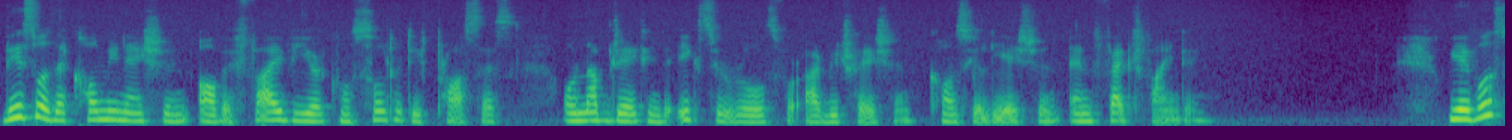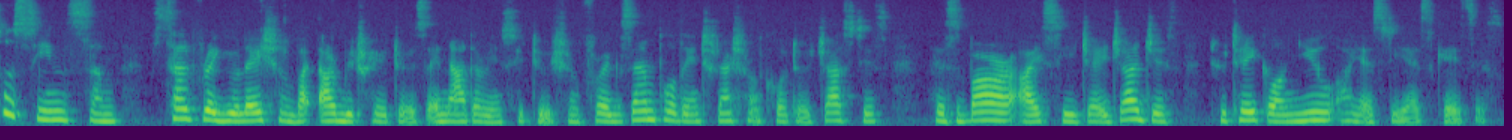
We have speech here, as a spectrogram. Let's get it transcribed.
This was a culmination of a five-year consultative process on updating the ICSID rules for arbitration, conciliation, and fact-finding. We have also seen some self-regulation by arbitrators and other institutions. For example, the International Court of Justice has barred ICJ judges to take on new ISDS cases.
